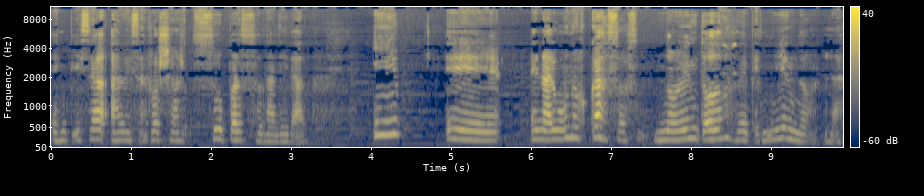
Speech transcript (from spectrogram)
empieza a desarrollar su personalidad. Y eh, en algunos casos, no en todos, dependiendo las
